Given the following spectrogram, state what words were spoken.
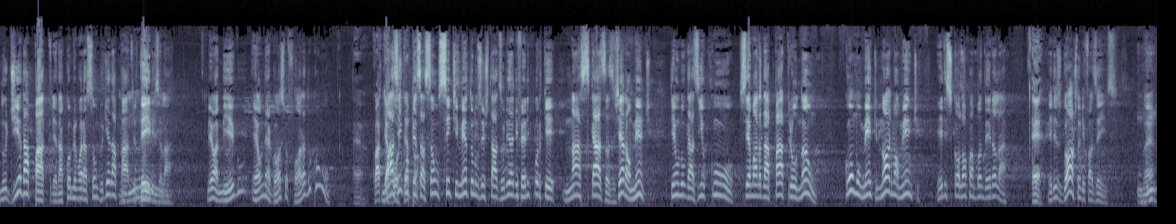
no Dia da Pátria, na comemoração do Dia da Pátria hum. deles lá. Meu amigo, é um negócio fora do comum. É, Mas em é compensação, o sentimento nos Estados Unidos é diferente porque nas casas, geralmente, tem um lugarzinho com Semana da Pátria ou não, comumente, normalmente, eles colocam a bandeira lá. É. Eles gostam de fazer isso. Uhum. Né?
